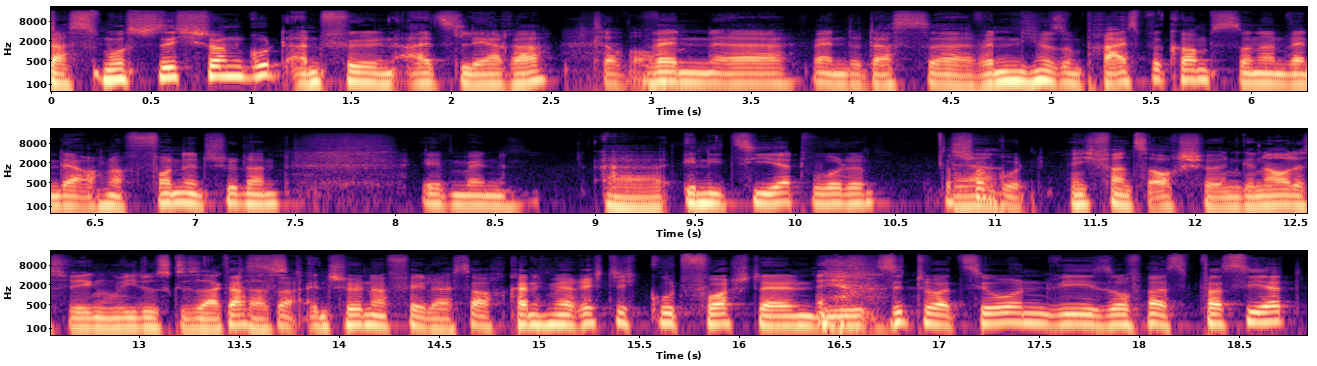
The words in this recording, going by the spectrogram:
Das muss sich schon gut anfühlen als Lehrer, Ich glaub auch. wenn äh, wenn du das, äh, wenn du nicht nur so einen Preis bekommst, sondern wenn der auch noch von den Schülern eben wenn, äh, initiiert wurde. Das ist Ja, schon gut. Ich fand's auch schön, genau deswegen, wie du es gesagt Das hast. war ein schöner Fehler. Ist auch, kann ich mir richtig gut vorstellen, die Situation, wie sowas passiert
